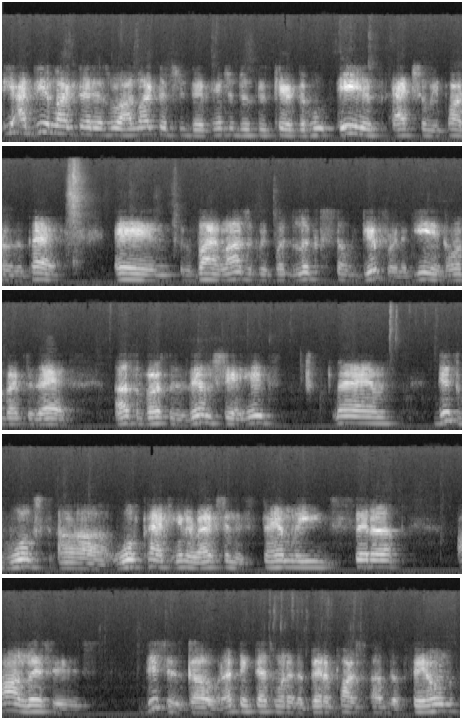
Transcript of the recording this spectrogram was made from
yeah, I did like that as well. I like that you did introduce this character who is actually part of the pack and biologically, but looks so different. Again, going back to that us versus them shit, it's man, this wolf's uh, wolf pack interaction, this family setup, all this is this is gold. I think that's one of the better parts of the film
